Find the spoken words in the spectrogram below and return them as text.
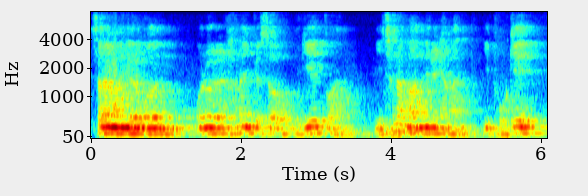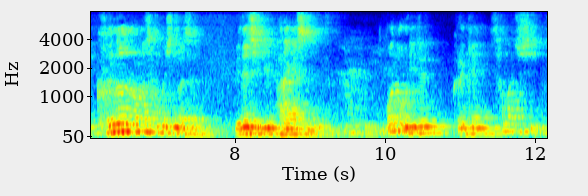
사랑하는 여러분, 오늘 하나님께서 우리의 또한 이 천하 만민을 향한 이 복의 근원으로 삼으신 것을 믿으시길 바라겠습니다. 오늘 우리를 그렇게 삼아 주십니다.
